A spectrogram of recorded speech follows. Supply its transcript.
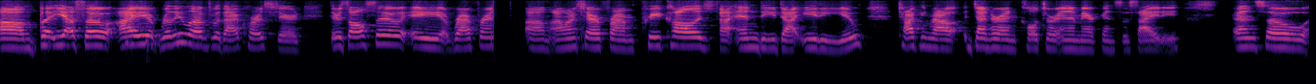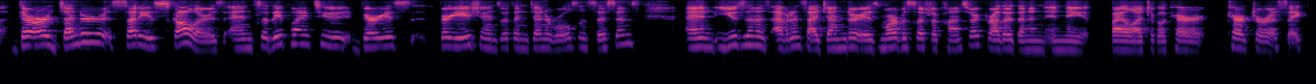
Um, but yeah, so I really loved what that course shared. There's also a reference um, I want to share from precollege.nd.edu talking about gender and culture in American society. And so there are gender studies scholars, and so they point to various variations within gender roles and systems and use them as evidence that gender is more of a social construct rather than an innate biological char- characteristic.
